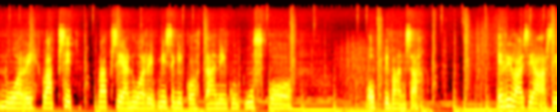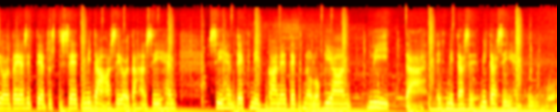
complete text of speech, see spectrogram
nuori, lapsi, lapsi ja nuori missäkin kohtaa niin kuin uskoo oppivansa erilaisia asioita ja sitten tietysti se, että mitä asioita hän siihen, siihen tekniikkaan ja teknologiaan liittää, että mitä, se, mitä siihen kuuluu.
